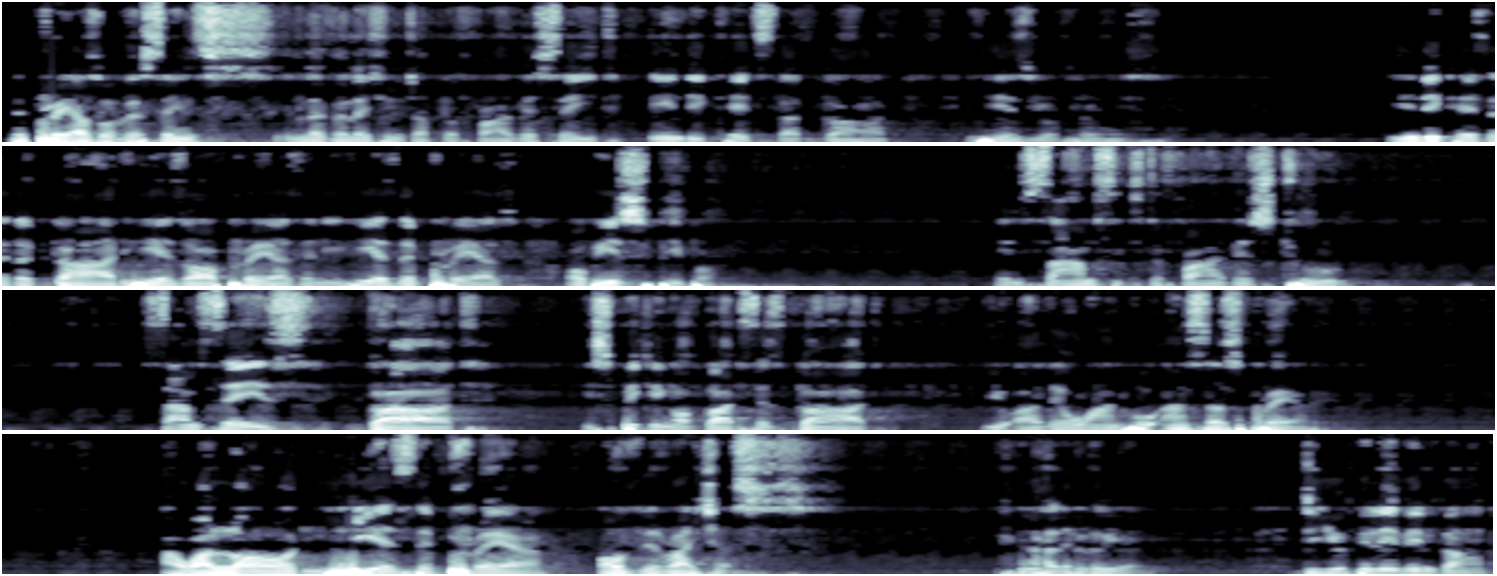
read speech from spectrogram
The prayers of the saints in Revelation chapter 5 verse 8 indicates that God hears your prayers. He indicates that God hears our prayers and He hears the prayers of His people. In Psalm 65 verse 2, Psalm says, God is speaking of God. He says, God you are the one who answers prayer. Our Lord hears the prayer of the righteous. Hallelujah. Do you believe in God?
